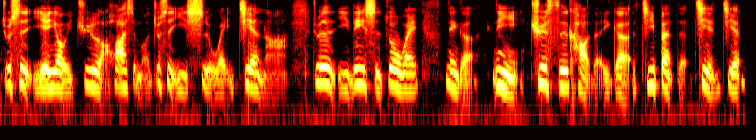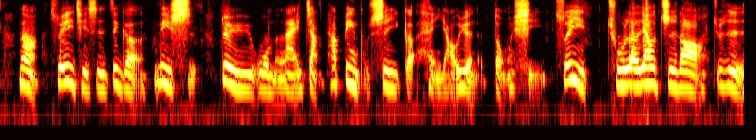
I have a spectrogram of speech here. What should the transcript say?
就是也有一句老话，什么就是以史为鉴啊，就是以历史作为那个你去思考的一个基本的借鉴。那所以其实这个历史对于我们来讲，它并不是一个很遥远的东西。所以除了要知道就是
